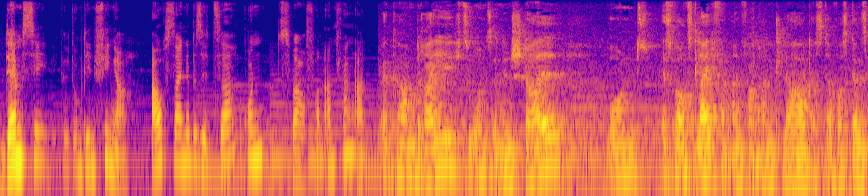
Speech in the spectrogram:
Dempsey wickelt um den Finger, auch seine Besitzer und zwar von Anfang an. Er kam dreijährig zu uns in den Stall und es war uns gleich von Anfang an klar, dass da was ganz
